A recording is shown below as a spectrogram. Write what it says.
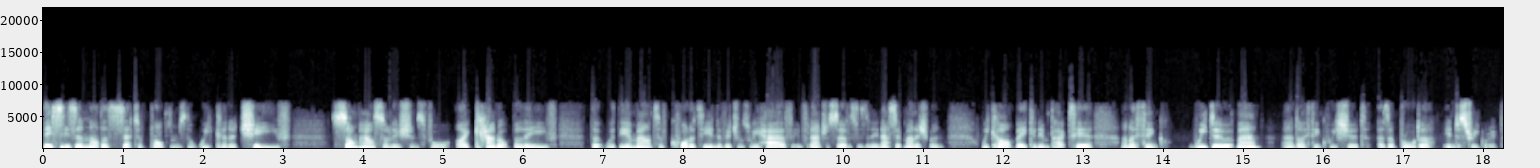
this is another set of problems that we can achieve somehow solutions for. I cannot believe that with the amount of quality individuals we have in financial services and in asset management, we can't make an impact here. And I think we do at MAN, and I think we should as a broader industry group.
